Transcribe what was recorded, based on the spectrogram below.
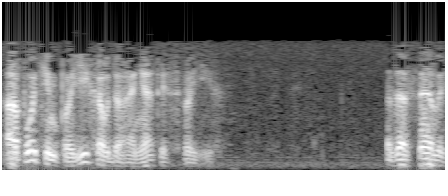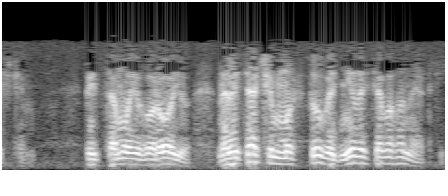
а потім поїхав доганяти своїх. За селищем, під самою горою, на летячому мосту виднілися вагонетки,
